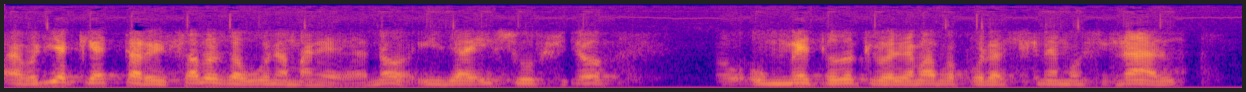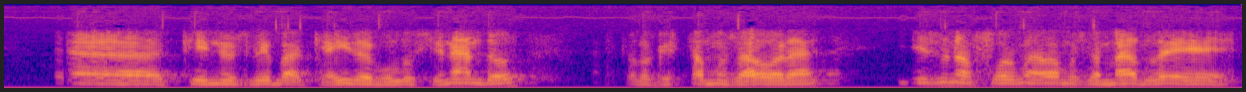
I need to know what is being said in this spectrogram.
habría que aterrizarlos de alguna manera, ¿no? Y de ahí surgió un método que lo llamaba curación emocional, que nos lleva, que ha ido evolucionando hasta lo que estamos ahora, y es una forma, vamos a llamarle,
